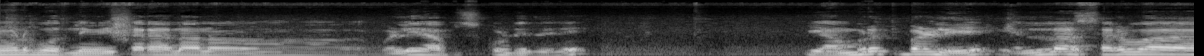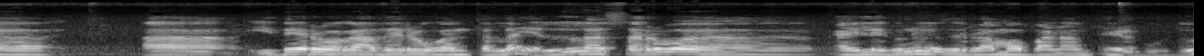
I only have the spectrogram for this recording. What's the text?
ನೋಡ್ಬೋದು ನೀವು ಈ ಥರ ನಾನು ಬಳ್ಳಿ ಹಬ್ಬಿಸ್ಕೊಂಡಿದ್ದೀನಿ ಈ ಅಮೃತ ಬಳ್ಳಿ ಎಲ್ಲ ಸರ್ವ ಇದೇ ರೋಗ ಅದೇ ರೋಗ ಅಂತಲ್ಲ, ಎಲ್ಲ ಸರ್ವ ಕಾಯಿಲೆಗೂ ಇದು ರಾಮಬಾಣ ಅಂತ ಹೇಳ್ಬೋದು.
